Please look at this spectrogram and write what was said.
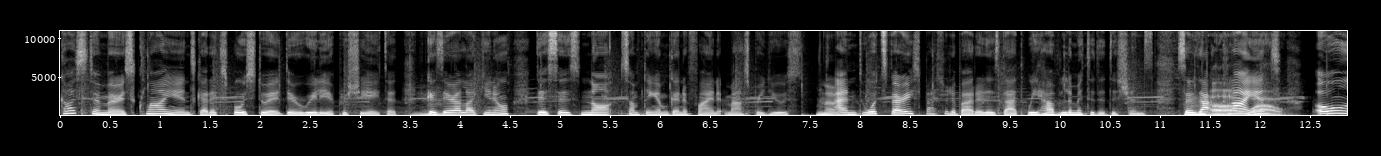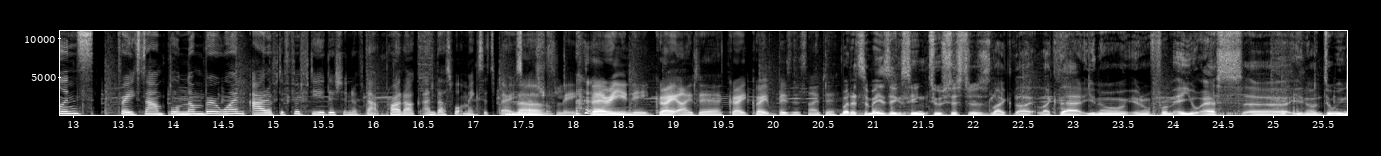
customers, clients get exposed to it, they really appreciate it because Mm. they're like, you know, this is not something I'm going to find at mass produced. No. And what's very special about it is that we have limited editions. So Mm. that Ah, client wow. owns, for example, number one out of the 50 edition of that product, and that's what makes it very special. Very unique, great idea, great, great business idea. But it's amazing seeing two sisters like that, like that. You know, you know, from AUS, uh, you know, doing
